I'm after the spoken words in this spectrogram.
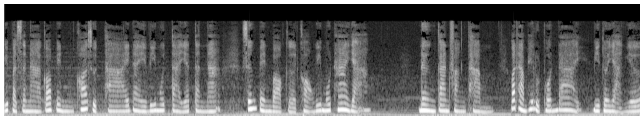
วิปัสสนาก็เป็นข้อสุดท้ายในวิมุตตายตนะ ซึ่งเป็นบ่อกเกิดของวิมุตห้าอย่าง 1. การฟังธรรมว่าทำให้หลุดพ้นได้มีตัวอย่างเยอะ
